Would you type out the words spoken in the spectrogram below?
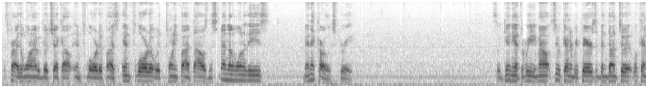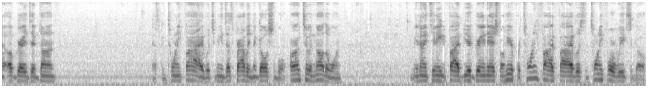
That's probably the one I would go check out in Florida. If I was in Florida with 25000 to spend on one of these, man, that car looks great. So again, you have to read him out, see what kind of repairs have been done to it, what kind of upgrades they've done. Asking 25, which means that's probably negotiable. On to another one be 1985 Buick Grand National here for 25.5 listed 24 weeks ago.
